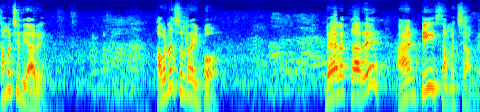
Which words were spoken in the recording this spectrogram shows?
சமைச்சது யாரு? அவன் என்ன இப்போ? வேலைக்காரு? ஆன்ட்டி சமைச்சாங்க.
